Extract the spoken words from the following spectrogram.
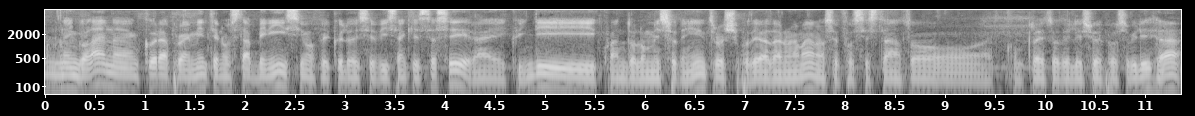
Nengolan ancora probabilmente non sta benissimo per quello che si è visto anche stasera e quindi quando l'ho messo dentro ci poteva dare una mano se fosse stato al completo delle sue possibilità.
